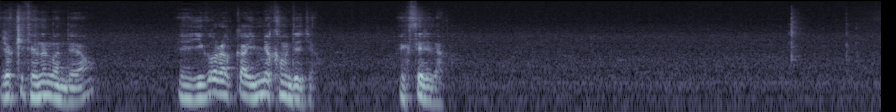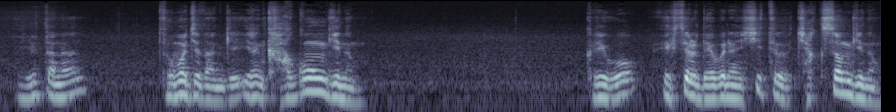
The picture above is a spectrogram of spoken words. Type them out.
이렇게 되는 건데요. 예, 이걸 아까 입력하면 되죠. 엑셀에다가. 일단은 두 번째 단계 이런 가공 기능 그리고 엑셀을 내보내는 시트 작성 기능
